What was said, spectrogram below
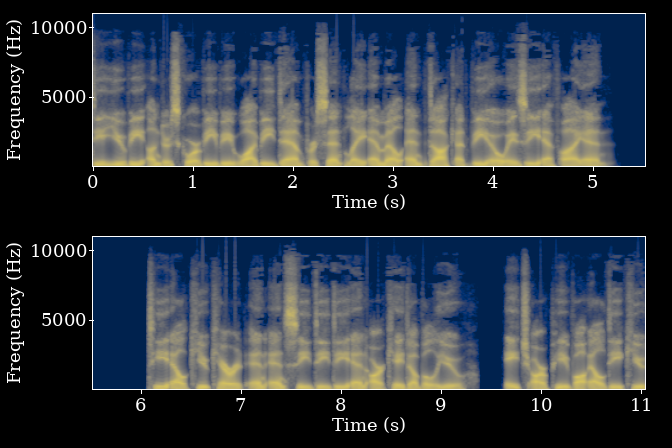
DUV underscore VVYB dam percent lay ML and doc at VOAZFIN. TLQ caret NNCDDNRKW, HRP VA LDQ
